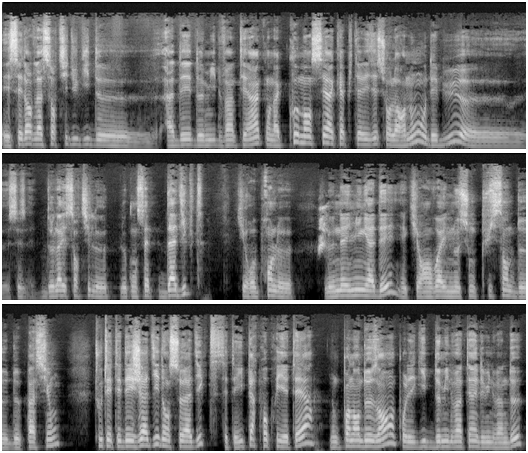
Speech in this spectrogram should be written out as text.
Et c'est lors de la sortie du guide AD 2021 qu'on a commencé à capitaliser sur leur nom. Au début, euh, de là est sorti le, concept d'addict, qui reprend le, le, naming AD et qui renvoie à une notion puissante de, passion. Tout était déjà dit dans ce addict, c'était hyper propriétaire. Donc pendant deux ans, pour les guides 2021 et 2022,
